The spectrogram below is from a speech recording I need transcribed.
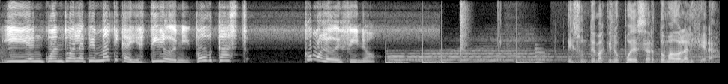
Y en cuanto a la temática y estilo de mi podcast, ¿cómo lo defino? Es un tema que no puede ser tomado a la ligera.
